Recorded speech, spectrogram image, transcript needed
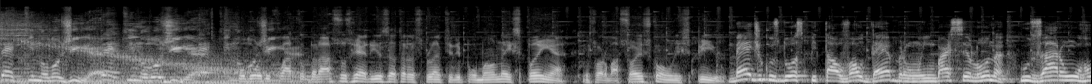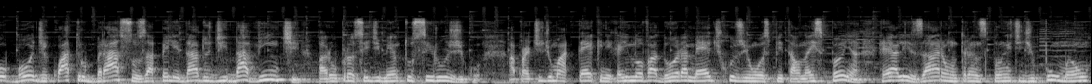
Tecnologia. Tecnologia. Robô de quatro braços realiza transplante de pulmão na Espanha. Informações com o Espio. Médicos do Hospital Valdebron, em Barcelona, usaram o robô de quatro braços apelidado de Da Vinci para o procedimento cirúrgico. A partir de uma técnica inovadora, médicos de um hospital na Espanha realizaram um transplante de pulmão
